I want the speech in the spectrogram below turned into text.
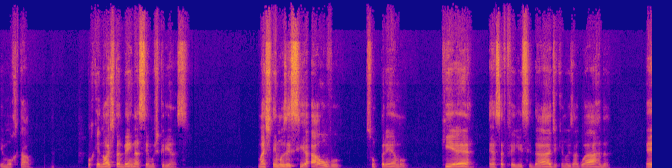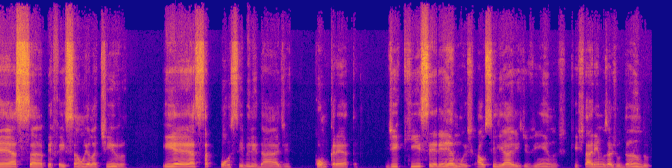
imortal. Porque nós também nascemos criança. Mas temos esse alvo supremo que é essa felicidade que nos aguarda, é essa perfeição relativa e é essa possibilidade concreta de que seremos auxiliares divinos, que estaremos ajudando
